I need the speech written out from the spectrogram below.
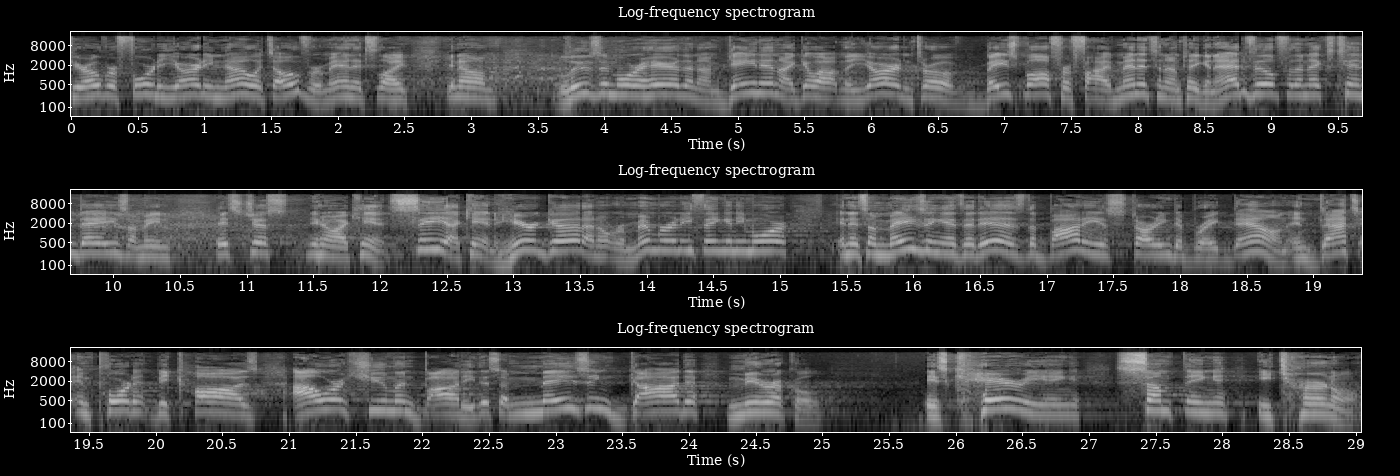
If you're over 40, you already know it's over, man. It's like, you know, I'm losing more hair than I'm gaining. I go out in the yard and throw a baseball for five minutes and I'm taking Advil for the next 10 days. I mean, it's just, you know, I can't see, I can't hear good, I don't remember anything anymore. And it's amazing as it is, the body is starting to break down. And that's important because our human body, this amazing God miracle, is carrying something eternal.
